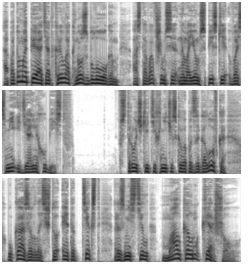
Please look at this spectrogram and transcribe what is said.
а потом опять открыл окно с блогом, остававшимся на моем списке восьми идеальных убийств. В строчке технического подзаголовка указывалось, что этот текст разместил Малкольм Кершоу.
